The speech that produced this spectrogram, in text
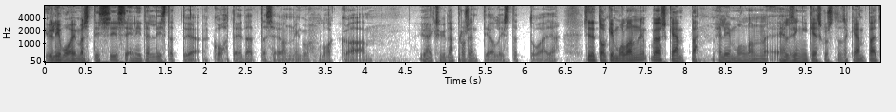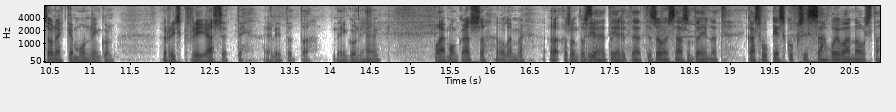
ylivoimasti siis eniten listattuja kohteita, että se on niin kuin luokkaa 90 prosenttia on listattua. Ja sitten toki mulla on myös kämppä, eli mulla on Helsingin keskustassa kämppä, että se on ehkä mun niin kuin risk-free assetti, eli tota, niin kuin ihan vaimon kanssa olemme asuntosijoittajia. Sehän tiedetään, että Suomessa asuntohinnat kasvukeskuksissa voi vaan nousta.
